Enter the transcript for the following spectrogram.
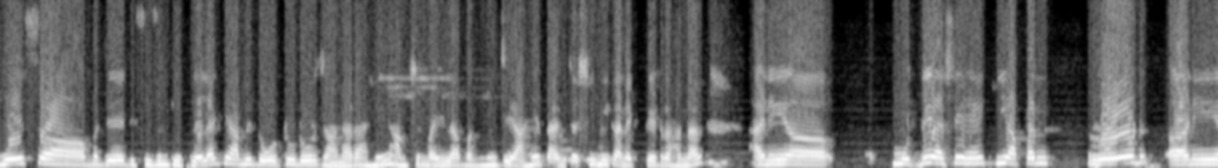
हेच म्हणजे डिसिजन घेतलेलं आहे की आम्ही डोर टू डोर जाणार आहे. आमची महिला भगिनी जी आहे त्यांच्याशी मी कनेक्टेड राहणार. आणि मुद्दे असे आहे की आपण रोड आणि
